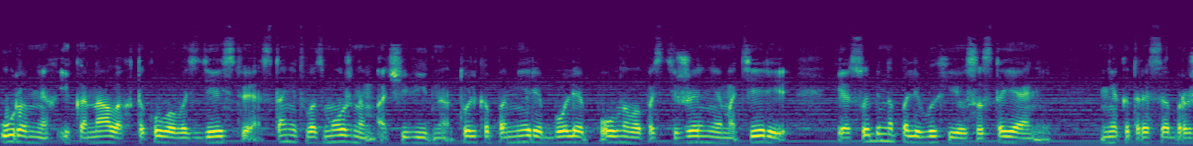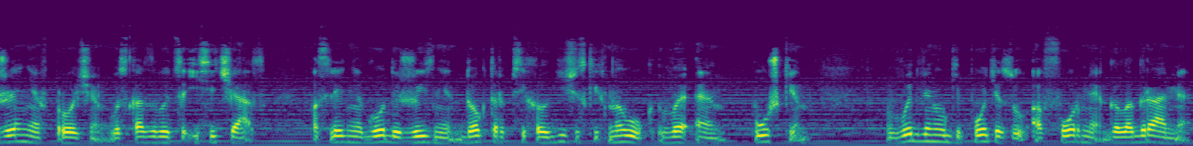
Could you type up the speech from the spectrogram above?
уровнях и каналах такого воздействия станет возможным, очевидно, только по мере более полного постижения материи и особенно полевых ее состояний. Некоторые соображения, впрочем, высказываются и сейчас – последние годы жизни доктор психологических наук В.Н. Пушкин выдвинул гипотезу о форме голограмме,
